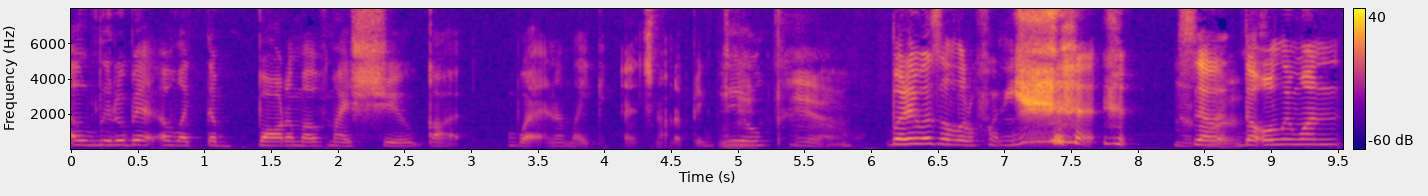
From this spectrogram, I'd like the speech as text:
a little bit of like the bottom of my shoe got wet, and I'm like, it's not a big Mm-hmm. deal. yeah. But it was a little funny. so was. the only one,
